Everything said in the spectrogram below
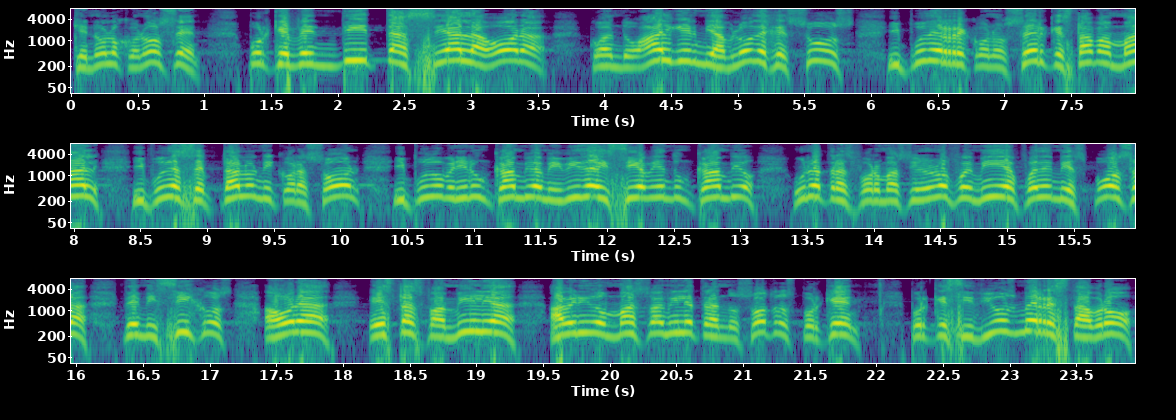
que no lo conocen, porque bendita sea la hora cuando alguien me habló de Jesús y pude reconocer que estaba mal y pude aceptarlo en mi corazón y pudo venir un cambio a mi vida y sigue habiendo un cambio, una transformación. No fue mía, fue de mi esposa, de mis hijos. Ahora esta familia ha venido más familia tras nosotros. ¿Por qué? Porque si Dios me restauró,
